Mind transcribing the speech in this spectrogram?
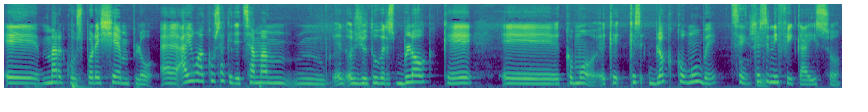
Eh, Marcus, por exemplo, eh, hai unha cousa que lle chaman mm, os youtubers blog, que é eh, como eh, que, que blog con V, sí. que sí. significa iso?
